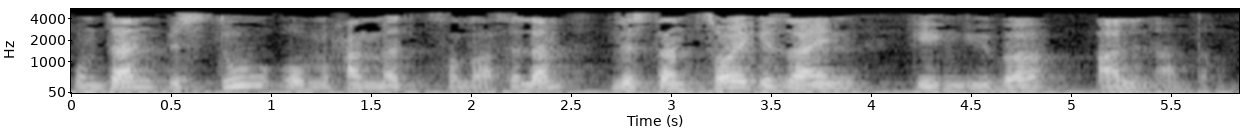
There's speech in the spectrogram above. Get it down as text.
Und dann bist du, O Muhammad sallallahu alaihi wasallam, wirst dann Zeuge sein gegenüber allen anderen.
